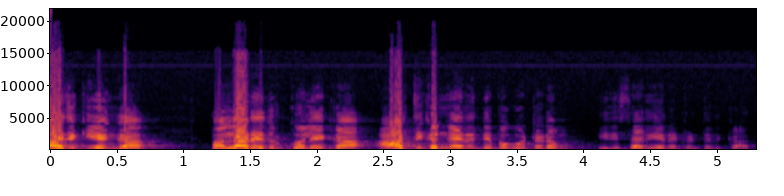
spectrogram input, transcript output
రాజకీయంగా పల్లాను ఎదుర్కోలేక ఆర్థికంగా ఆయన దెబ్బ కొట్టడం ఇది సరి అయినటువంటిది కాదు.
